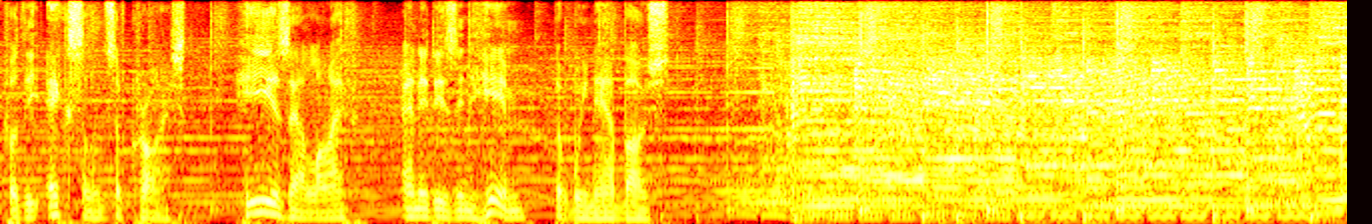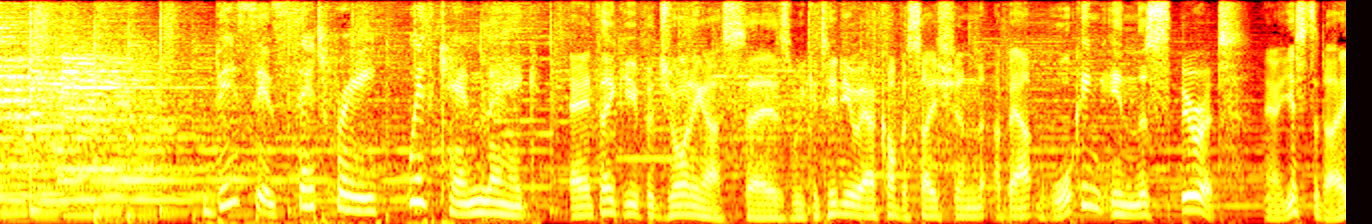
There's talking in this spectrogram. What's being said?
for the excellence of Christ. He is our life, and it is in Him that we now boast. This is Set Free with Ken Legg. And thank you for joining us as we continue our conversation about walking in the Spirit. Now, yesterday,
